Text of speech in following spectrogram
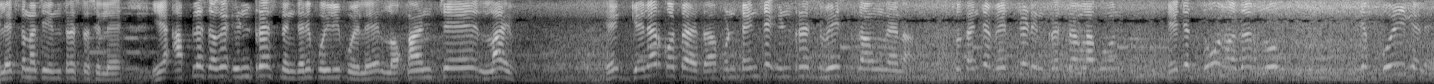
इलेक्शनाचे इंट्रस्ट आशिल्ले हे आपले सगळे इंट्रस्ट तेंच्यांनी पयलीं पयले लोकांचे लायफ हे गेल्यार कोता येता पूण तेंचे इंट्रस्ट वेस्ट जावंक जायना सो तांच्या वेस्टेड इंट्रस्टाक लागून हे जे दोन हजार लोक जे बळी गेले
